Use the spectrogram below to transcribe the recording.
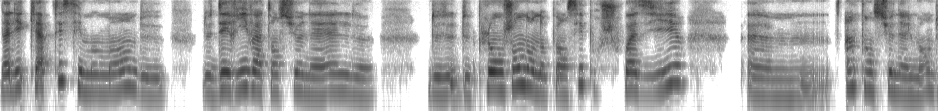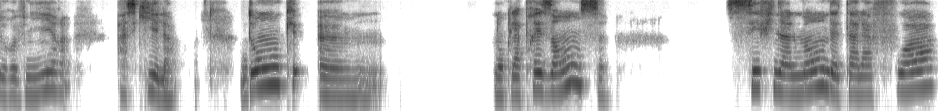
d'aller capter ces moments de, de dérive attentionnelle, de, plongeons dans nos pensées pour choisir euh, intentionnellement de revenir à ce qui est là. Donc, euh, donc la présence, c'est finalement d'être à la fois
